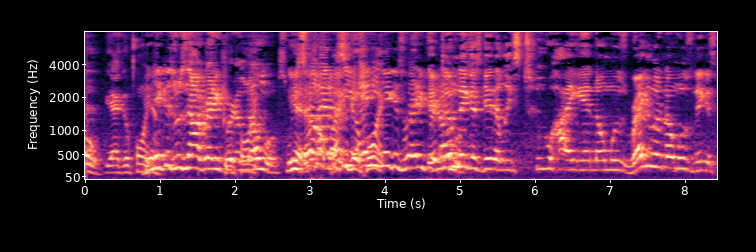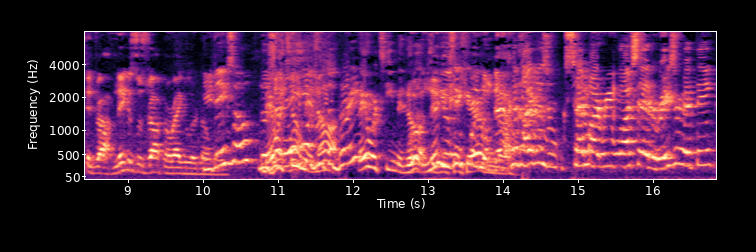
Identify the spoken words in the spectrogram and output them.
Oh, yeah, good point. niggas was not ready for Good them point. Nomus. We Yeah, still that's- haven't that's seen any point. niggas ready for If them Nomus. niggas get at least two high end Nomus, regular Nomus, niggas can drop. Niggas was dropping regular no You think so? The They were small teaming ones with the up. They were teaming up to niggas was take care of putting them. them down. Because I just semi rewatched that Eraserhead thing.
